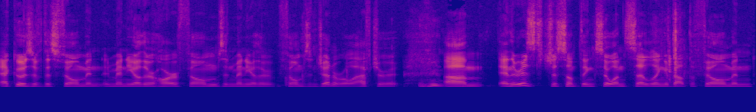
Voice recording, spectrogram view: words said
echoes of this film in, in many other horror films and many other films in general after it. Mm-hmm. Um, and there is just something so unsettling about the film, and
